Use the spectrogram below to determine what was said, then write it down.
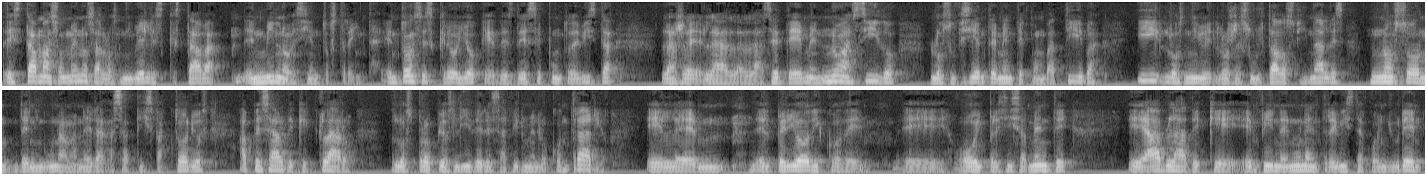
está más o menos a los niveles que estaba en 1930. Entonces creo yo que desde ese punto de vista la, la CTM no ha sido lo suficientemente combativa y los, los resultados finales no son de ninguna manera satisfactorios, a pesar de que, claro, los propios líderes afirmen lo contrario. El, em, el periódico de eh, hoy precisamente eh, habla de que, en fin, en una entrevista con Yuren,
